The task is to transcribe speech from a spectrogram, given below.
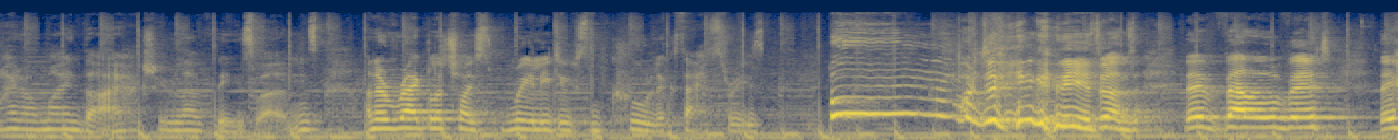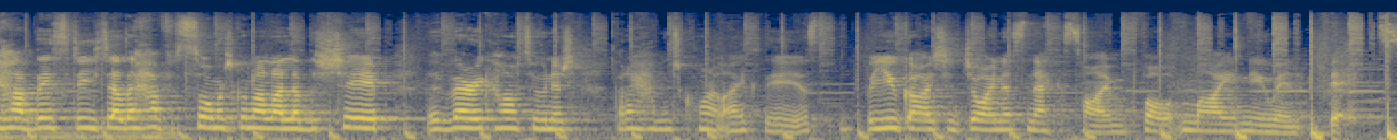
I don't mind that, I actually love these ones. And Irregular Choice really do some cool accessories. Boom! What do you think of these ones? They're velvet, they have this detail, they have so much going on. I love the shape, they're very cartoonish, but I happen to quite like these. But you guys should join us next time for my new in bits.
